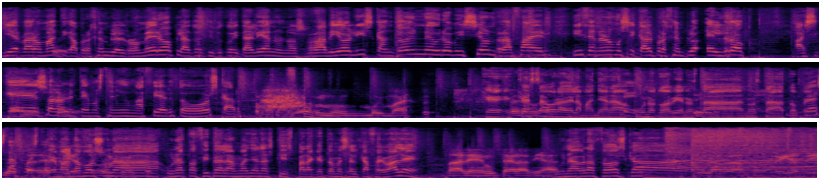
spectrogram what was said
hierba aromática, por ejemplo, el romero, plato típico italiano, unos raviolis, cantó en Eurovisión Rafael y género musical, por ejemplo, el rock. Así que solamente hemos tenido un acierto, Oscar. muy, muy mal. Que, es que Pero a esta bueno. hora de la mañana Sí. uno todavía no está, no está a tope. No está puesto. Te mandamos una, una tacita de las mañanas Kiss para que tomes el café, ¿vale? Vale, muchas gracias. Un abrazo, Oscar. Un abrazo,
